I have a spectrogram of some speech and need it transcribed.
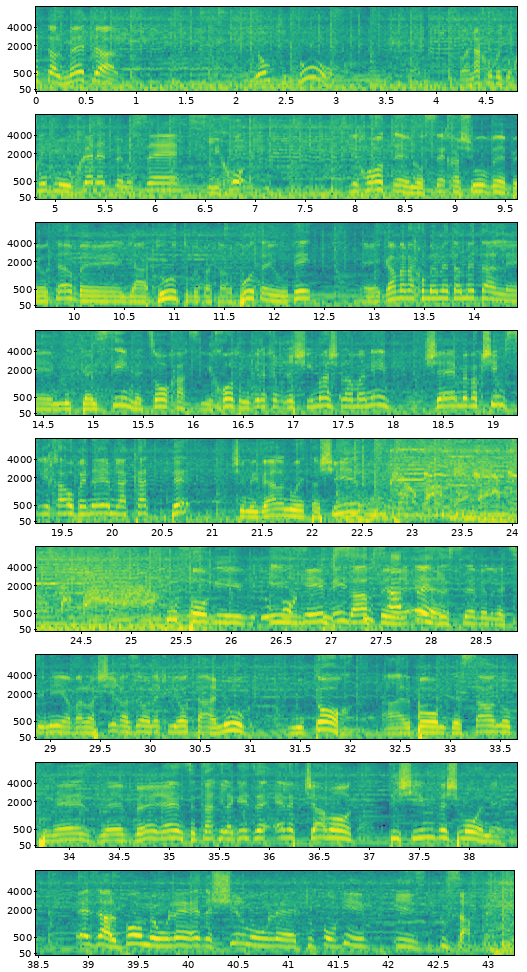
מטאל מטאל, יום כיפור, ואנחנו בתוכנית מיוחדת בנושא סליחות. סליחות, אה, נושא חשוב אה, ביותר ביהדות ובתרבות היהודית. אה, גם אנחנו במטאל מטאל מתגייסים לצורך הסליחות ומביא לכם רשימה של אמנים שמבקשים סליחה וביניהם להקת דה שמביאה לנו את השיר To forgive, To forgive is to suffer. איזה סבל רציני, אבל השיר הזה הולך להיות תענוג מתוך האלבום The Sound of Perseverance, הצלחתי להגיד את זה 1998. איזה אלבום מעולה, איזה שיר מעולה, To forgive is to suffer.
